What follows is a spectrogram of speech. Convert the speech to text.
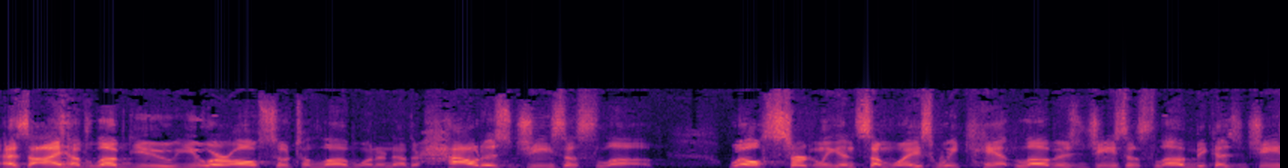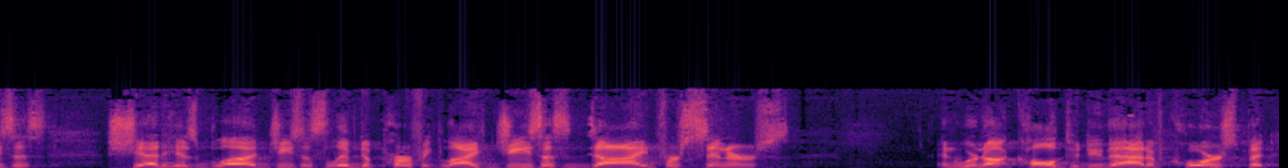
as I have loved you, you are also to love one another. How does Jesus love? Well, certainly in some ways, we can't love as Jesus loved because Jesus shed his blood. Jesus lived a perfect life. Jesus died for sinners. And we're not called to do that, of course, but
